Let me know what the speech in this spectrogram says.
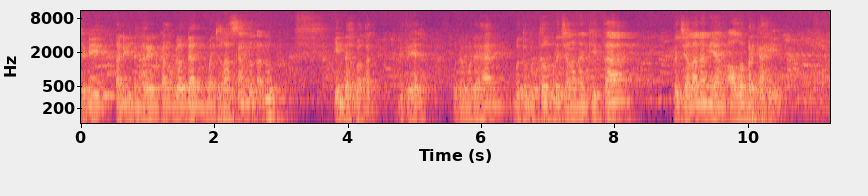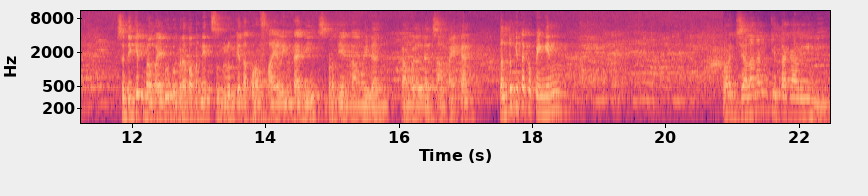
Jadi tadi dengerin Kang Wildan menjelaskan tuh, aduh indah banget gitu ya. Mudah-mudahan betul-betul perjalanan kita perjalanan yang Allah berkahi. Sedikit Bapak Ibu beberapa menit sebelum kita profiling tadi seperti yang Kang Wildan Kang Wildan sampaikan, tentu kita kepingin perjalanan kita kali ini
